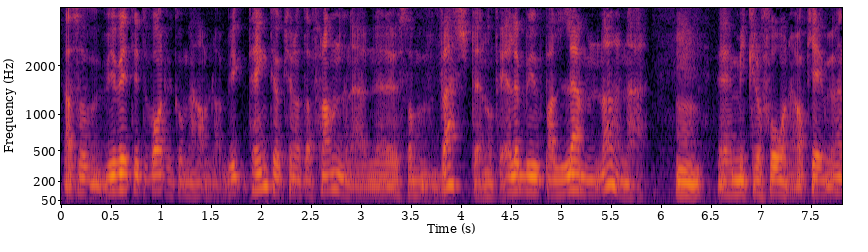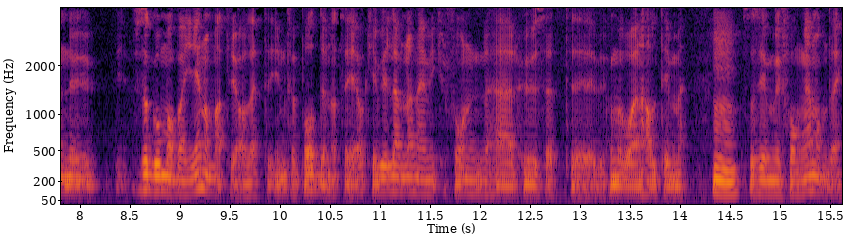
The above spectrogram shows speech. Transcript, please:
Alltså vi vet inte vart vi kommer hamna. Vi tänkte att kunna ta fram den här när det är som värst eller någonting. Eller vi bara lämna den här Mm. eh, mikrofonen. Okej, men nu så går man bara igenom materialet inför podden och säger okej, vi lämnar den här mikrofonen i det här huset. Eh, vi kommer vara en halvtimme. Mm. Så ser vi om vi fångar någonting.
